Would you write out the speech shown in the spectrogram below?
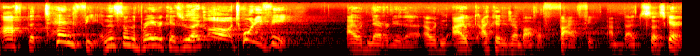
off the 10 feet. And then some of the braver kids were like, oh, 20 feet. I would never do that. I, would, I, I couldn't jump off of five feet. I'm, I'm so scared.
